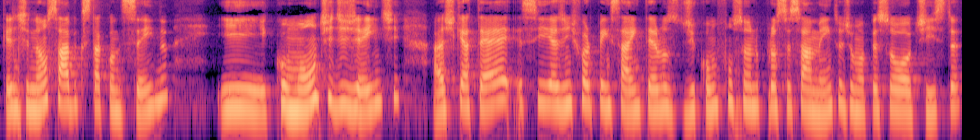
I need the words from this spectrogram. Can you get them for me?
que a gente não sabe o que está acontecendo e com um monte de gente. Acho que até se a gente for pensar em termos de como funciona o processamento de uma pessoa autista,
